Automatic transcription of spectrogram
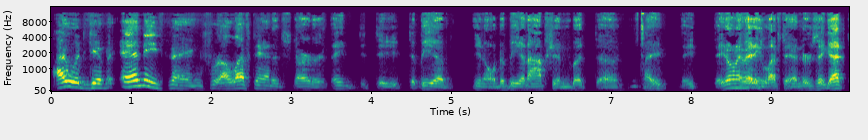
I would give anything for a left-handed starter. They to, to be a you know to be an option, but uh, I they they don't have any left-handers. They got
